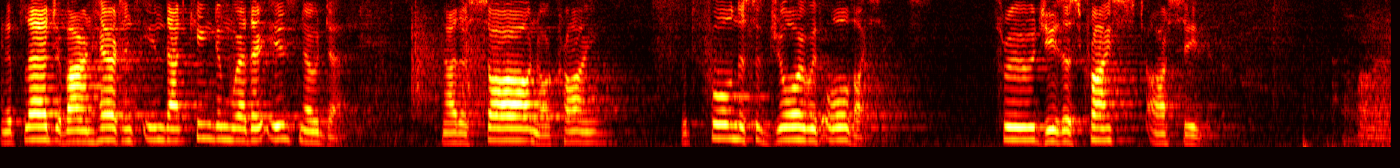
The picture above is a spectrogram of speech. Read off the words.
and a pledge of our inheritance in that kingdom where there is no death, neither sorrow nor crying, but fullness of joy with all thy saints. Through Jesus Christ our Savior. Amen.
